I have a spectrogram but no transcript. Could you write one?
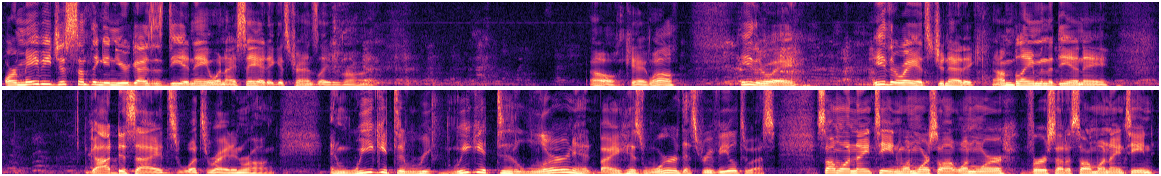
Or maybe just something in your guys' DNA when I say it, it gets translated wrong. Oh, okay. Well, either way, either way, it's genetic. I'm blaming the DNA. God decides what's right and wrong. And we get to re- we get to learn it by his word that's revealed to us. Psalm 119, one more psalm, one more verse out of Psalm 119.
